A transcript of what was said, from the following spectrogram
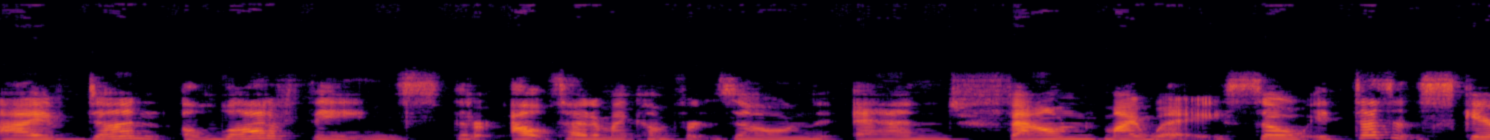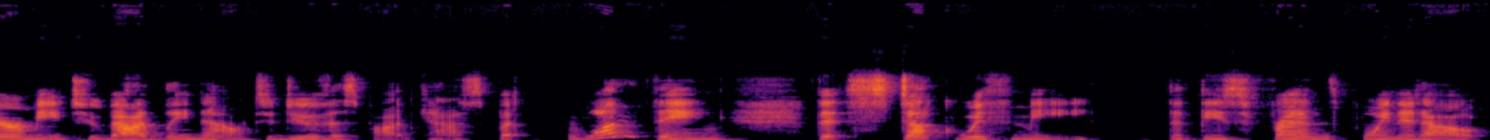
I've done a lot of things that are outside of my comfort zone and found my way. So it doesn't scare me too badly now to do this podcast. But one thing that stuck with me that these friends pointed out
